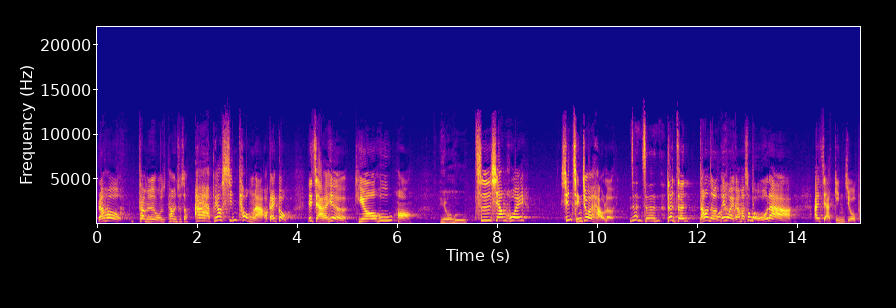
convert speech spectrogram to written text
然后他们就我他们就说啊，不要心痛啦，我跟你讲，你讲那个香菇哈。吃香灰，心情就会好了。认真，认真。然后呢，另外一个阿妈说不啦，爱吃金蕉皮。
